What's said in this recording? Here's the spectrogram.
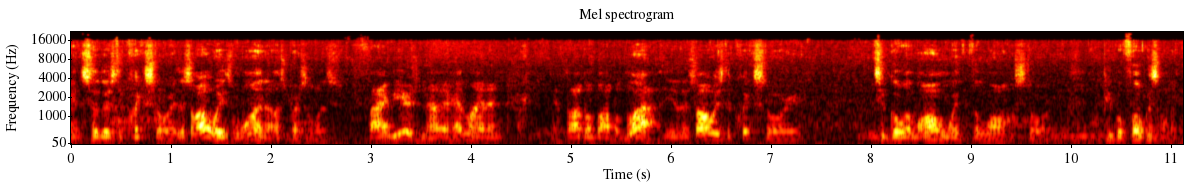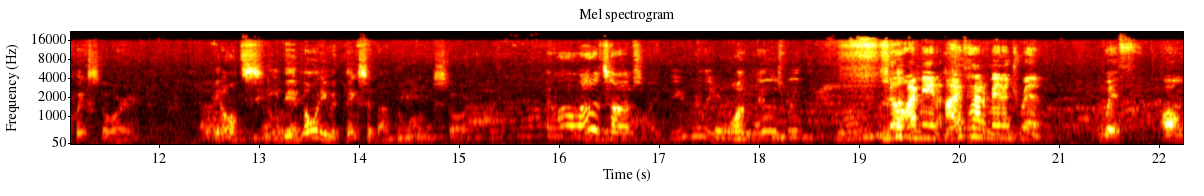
and so there's the quick story. There's always one. Oh, this person was five years and now they're headlining, and blah blah blah blah blah. You know, there's always the quick story to go along with the long story. When people focus on the quick story. They don't see. They no one even thinks about the long story. And a lot of times, like, do you really want management? No, I mean I've had a management with all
